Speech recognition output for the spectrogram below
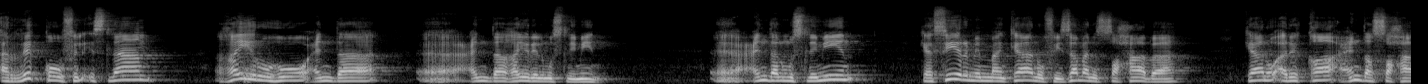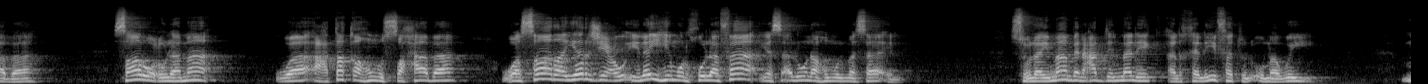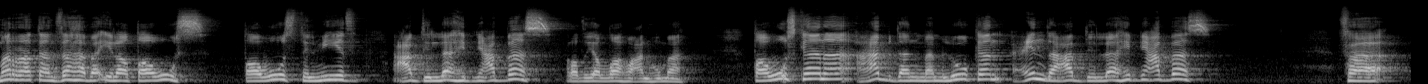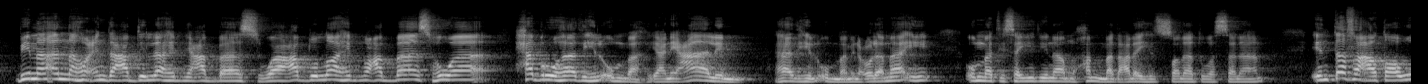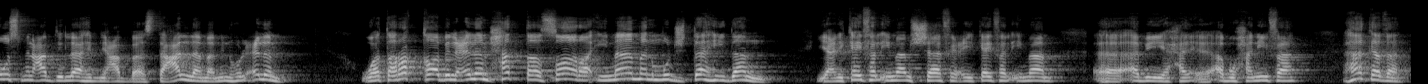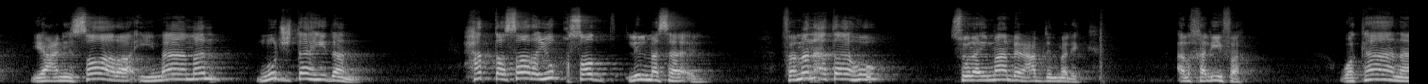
الرق في الإسلام غيره عند عند غير المسلمين. عند المسلمين كثير ممن كانوا في زمن الصحابة كانوا أرقاء عند الصحابة صاروا علماء وأعتقهم الصحابة وصار يرجع إليهم الخلفاء يسألونهم المسائل. سليمان بن عبد الملك الخليفة الأموي. مرة ذهب إلى طاووس. طاووس تلميذ عبد الله بن عباس رضي الله عنهما. طاووس كان عبدا مملوكا عند عبد الله بن عباس. فبما أنه عند عبد الله بن عباس وعبد الله بن عباس هو حبر هذه الأمة يعني عالم هذه الأمة من علماء أمة سيدنا محمد عليه الصلاة والسلام. انتفع طاووس من عبد الله بن عباس تعلم منه العلم وترقى بالعلم حتى صار إماما مجتهدا. يعني كيف الإمام الشافعي كيف الإمام آه، أبي أبو حنيفة؟ هكذا. يعني صار اماما مجتهدا حتى صار يقصد للمسائل. فمن أتاه؟ سليمان بن عبد الملك. الخليفة. وكان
